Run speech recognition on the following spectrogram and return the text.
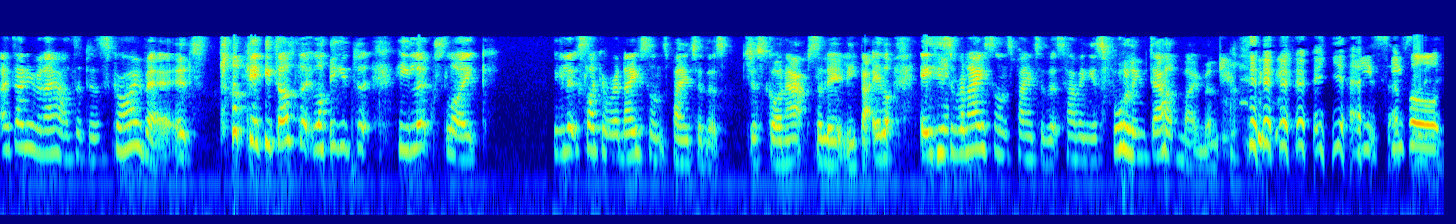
I don't even know how to describe it. It's like he does look like he, he looks like he looks like a Renaissance painter that's just gone absolutely back. It, look- he's a Renaissance painter that's having his falling down moment. E- yes, evil,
